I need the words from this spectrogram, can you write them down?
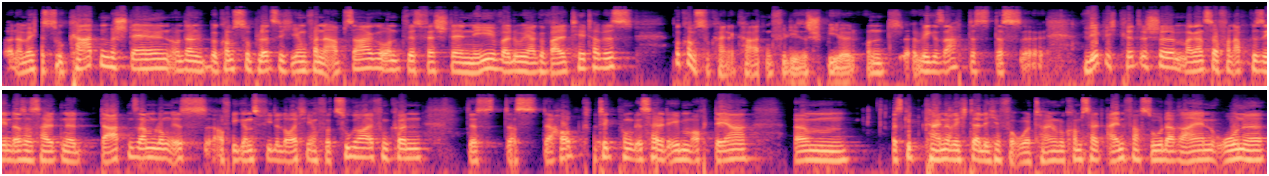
und dann möchtest du Karten bestellen und dann bekommst du plötzlich irgendwann eine Absage und wirst feststellen, nee, weil du ja Gewalttäter bist, bekommst du keine Karten für dieses Spiel. Und äh, wie gesagt, das, das äh, wirklich kritische, mal ganz davon abgesehen, dass es halt eine Datensammlung ist, auf die ganz viele Leute irgendwo zugreifen können. Das, das, der Hauptkritikpunkt ist halt eben auch der, ähm, es gibt keine richterliche Verurteilung. Du kommst halt einfach so da rein, ohne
